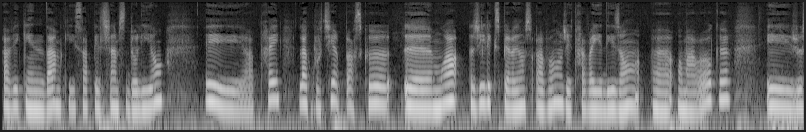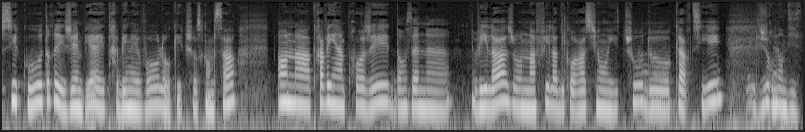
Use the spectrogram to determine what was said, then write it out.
avec une dame qui s'appelle Shams de Lyon. Et après, la couture, parce que euh, moi, j'ai l'expérience avant. J'ai travaillé 10 ans euh, au Maroc et je sais coudre et j'aime bien être bénévole ou quelque chose comme ça. On a travaillé un projet dans un euh, village, on a fait la décoration et tout de quartier. Les journandises.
